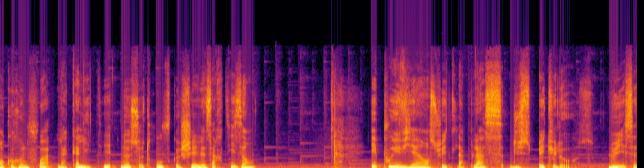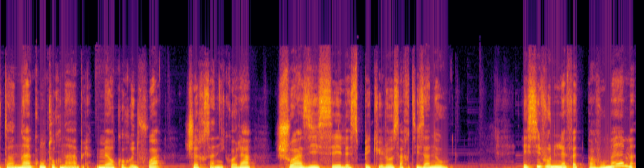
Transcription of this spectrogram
Encore une fois, la qualité ne se trouve que chez les artisans. Et puis vient ensuite la place du spéculoos. Lui, c'est un incontournable. Mais encore une fois, cher Saint-Nicolas, choisissez les spéculoos artisanaux. Et si vous ne les faites pas vous-même,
